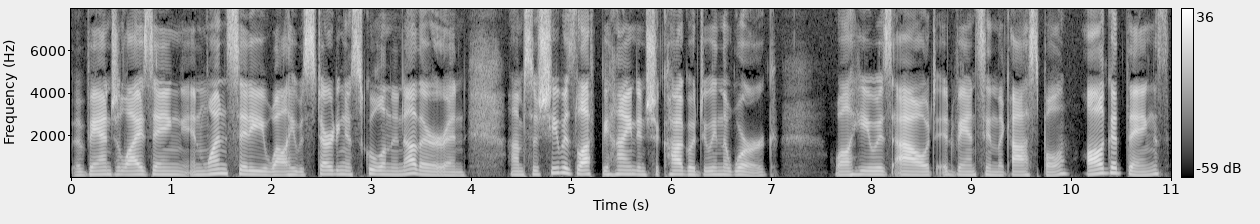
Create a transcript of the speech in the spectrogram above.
evangelizing in one city while he was starting a school in another. And um, so she was left behind in Chicago doing the work while he was out advancing the gospel. All good things.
